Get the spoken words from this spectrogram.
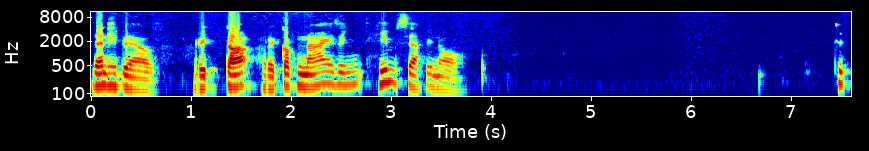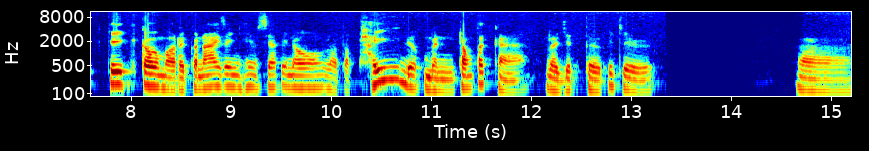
Then he dwells. Recognizing himself in all cái, câu mà recognizing himself in all là ta thấy được mình trong tất cả là dịch từ cái chữ uh,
